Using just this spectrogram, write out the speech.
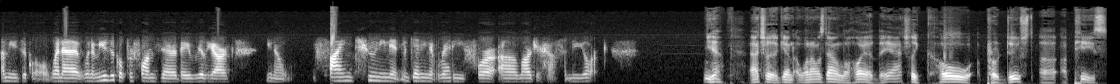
a musical. When a when a musical performs there, they really are, you know, fine tuning it and getting it ready for a larger house in New York. Yeah, actually, again, when I was down in La Jolla, they actually co-produced a, a piece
